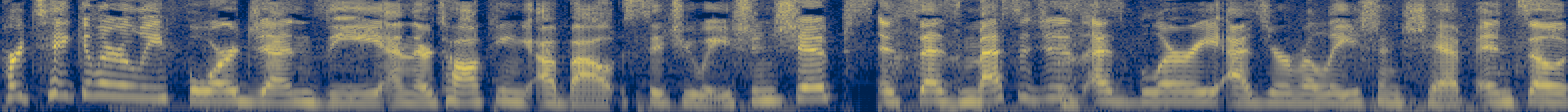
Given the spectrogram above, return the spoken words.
particularly for Gen Z, and they're talking about situationships. It says messages as blurry as your relationship, and so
